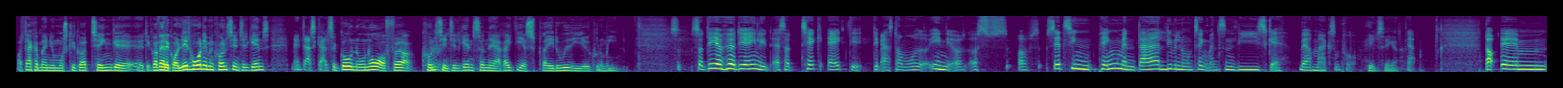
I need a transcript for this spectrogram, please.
Og der kan man jo måske godt tænke, øh, det kan godt være, det går lidt hurtigt med kunstig intelligens, men der skal altså gå nogle år, før kunstig mm. intelligens sådan er rigtig er spredt ud i økonomien. Så, så det jeg hører, det er egentlig, altså tech er ikke det, det værste område, egentlig at, at, at sætte sine penge, men der er alligevel nogle ting, man sådan lige skal være opmærksom på. Helt sikkert. Ja. Nå, øhm,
